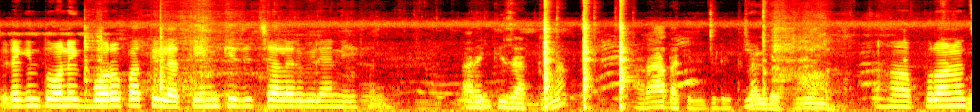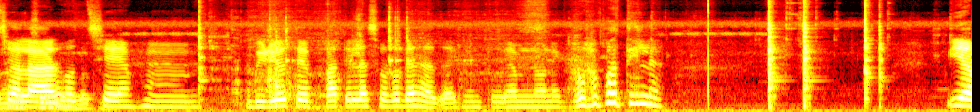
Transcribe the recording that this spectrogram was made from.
এটা কিন্তু অনেক বড় পাতিলা তিন কেজি চালের বিরিয়ানি এখানে। আরেক কেজি আসতো না? আর আধা কেজি হ্যাঁ পুরানো চাল আর হচ্ছে হুম। ভিডিওতে পাতিলা ছোট দেখা যায় কিন্তু এমনি অনেক বড় পাতিলা। ইয়া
